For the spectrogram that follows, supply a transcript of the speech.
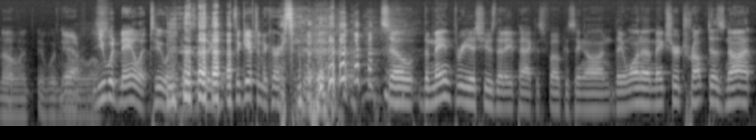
no, it, it wouldn't Yeah, go over well. you would nail it too, Anders. It's a, it's a gift and a curse. so the main three issues that AIPAC is focusing on, they want to make sure Trump does not.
